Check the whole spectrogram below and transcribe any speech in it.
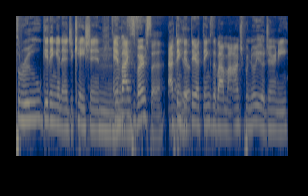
through getting an education and mm-hmm. vice versa. I think that there are things about my entrepreneurial journey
